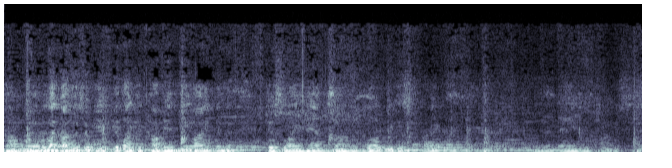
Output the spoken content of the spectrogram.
Come, Lord. Like others of you, if you'd like to come in behind them and just lay hands on them, Lord, we just pray right now. In the name of Jesus.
